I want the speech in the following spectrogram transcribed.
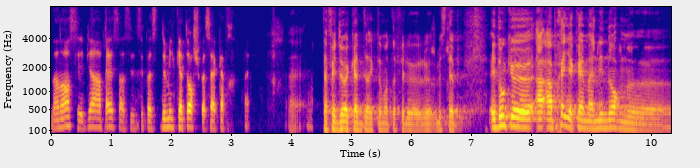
Non, non, c'est bien après ça. C'est passé 2014, je suis passé à 4. Ouais. Tu as fait 2 à 4 directement, tu as fait le, le, step. Et donc, euh, après, il y a quand même un énorme euh,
